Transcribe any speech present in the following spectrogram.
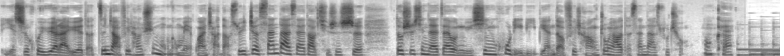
也是会越来越的增长，非常迅猛的。我们也观察到，所以这三大赛道其实是都是现在在女性护理里边的非常重要的三大诉求。OK。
